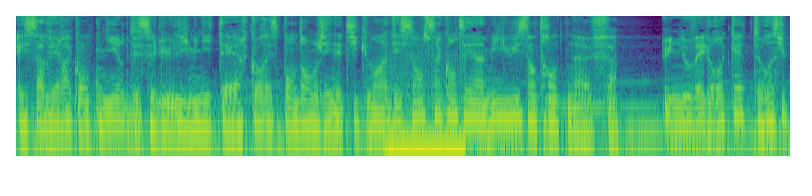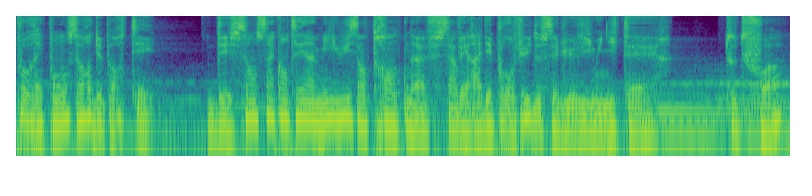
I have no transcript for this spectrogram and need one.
et s'avéra contenir des cellules immunitaires correspondant génétiquement à D151 1839. Une nouvelle requête reçue pour réponse hors de portée. D151 1839 s'avéra dépourvu de cellules immunitaires. Toutefois,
